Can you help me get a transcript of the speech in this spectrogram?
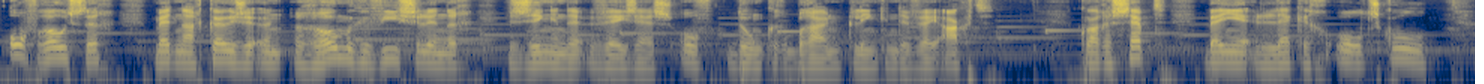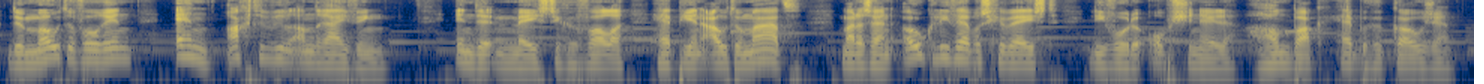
of roadster met naar keuze een romige viercilinder, zingende V6 of donkerbruin klinkende V8. Qua recept ben je lekker old school. De motor voorin en achterwielaandrijving. In de meeste gevallen heb je een automaat, maar er zijn ook liefhebbers geweest die voor de optionele handbak hebben gekozen.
